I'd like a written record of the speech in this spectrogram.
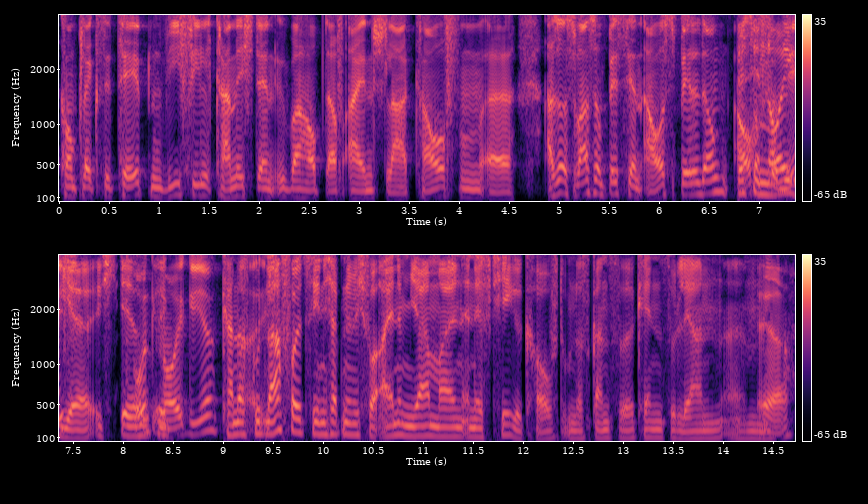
Komplexitäten, wie viel kann ich denn überhaupt auf einen Schlag kaufen? Also es war so ein bisschen Ausbildung. Bisschen Neugier. Ich, und Neugier. kann das gut ich, nachvollziehen. Ich habe nämlich vor einem Jahr mal ein NFT gekauft, um das Ganze kennenzulernen. Ähm, ja.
